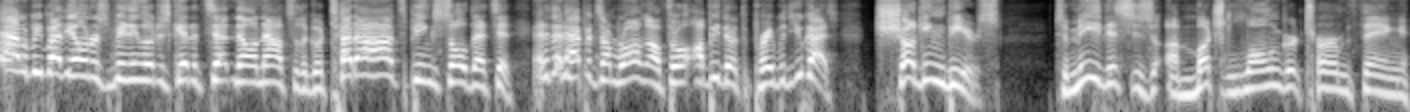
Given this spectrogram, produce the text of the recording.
Ah, it'll be by the owner's meeting. They'll just get it set and they'll announce it. They'll go, ta-da, it's being sold. That's it. And if that happens, I'm wrong. I'll throw. I'll be there at the parade with you guys, chugging beers. To me, this is a much longer term thing.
